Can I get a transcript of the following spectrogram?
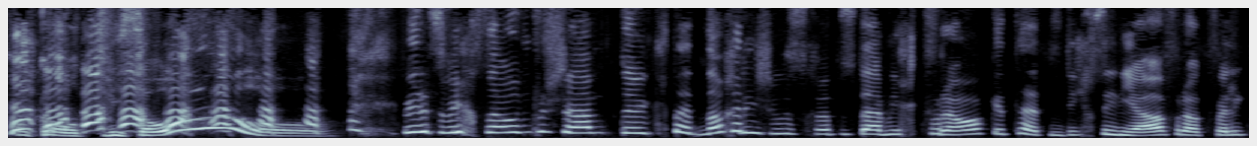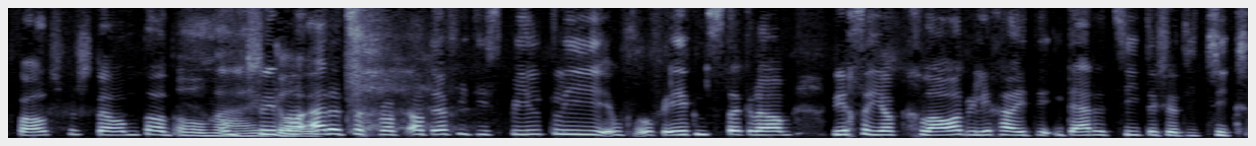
Oh Gott, wieso? Weil es mich so unverschämt gedünkt hat. Nachher ist rausgekommen, dass der mich gefragt hat und ich seine Anfrage völlig falsch verstanden habe. Oh mein und geschrieben, Gott. Er hat so gefragt, ah, darf ich dein Bild auf, auf Instagram? Und ich so, ja klar, weil ich in, in dieser Zeit, das ist ja die Zeit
